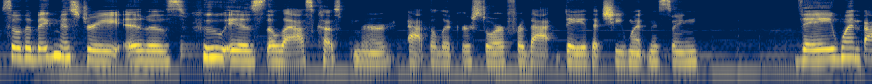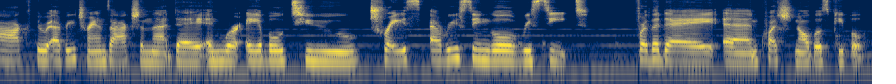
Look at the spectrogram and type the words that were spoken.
So the big mystery is who is the last customer at the liquor store for that day that she went missing. They went back through every transaction that day and were able to trace every single receipt for the day and question all those people,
